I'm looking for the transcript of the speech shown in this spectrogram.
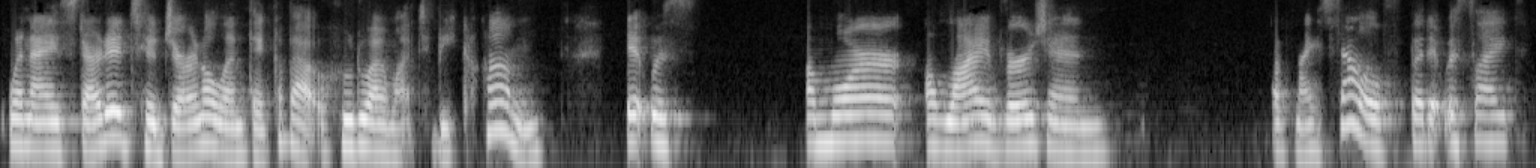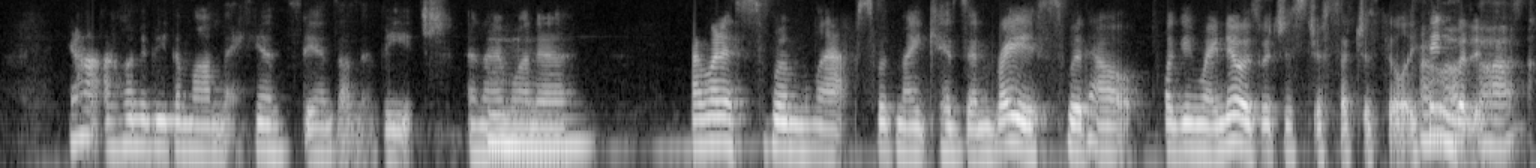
when I started to journal and think about who do I want to become, it was a more alive version of myself, but it was like, yeah, I want to be the mom that handstands on the beach, and I mm. want to, I want to swim laps with my kids and race without plugging my nose, which is just such a silly thing. But that. it's,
